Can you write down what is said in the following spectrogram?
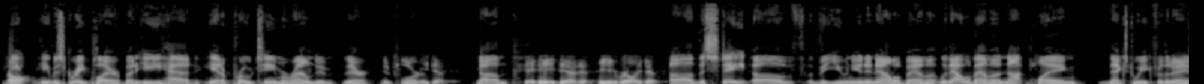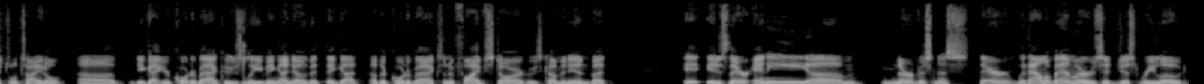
he, Oh. he was a great player, but he had he had a pro team around him there in Florida. He did. Um, He, he did. He really did. uh, the state of the union in Alabama, with Alabama not playing next week for the national title, uh, you got your quarterback who's leaving. I know that they got other quarterbacks and a five star who's coming in, but is there any um, nervousness there with Alabama, or is it just reload?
